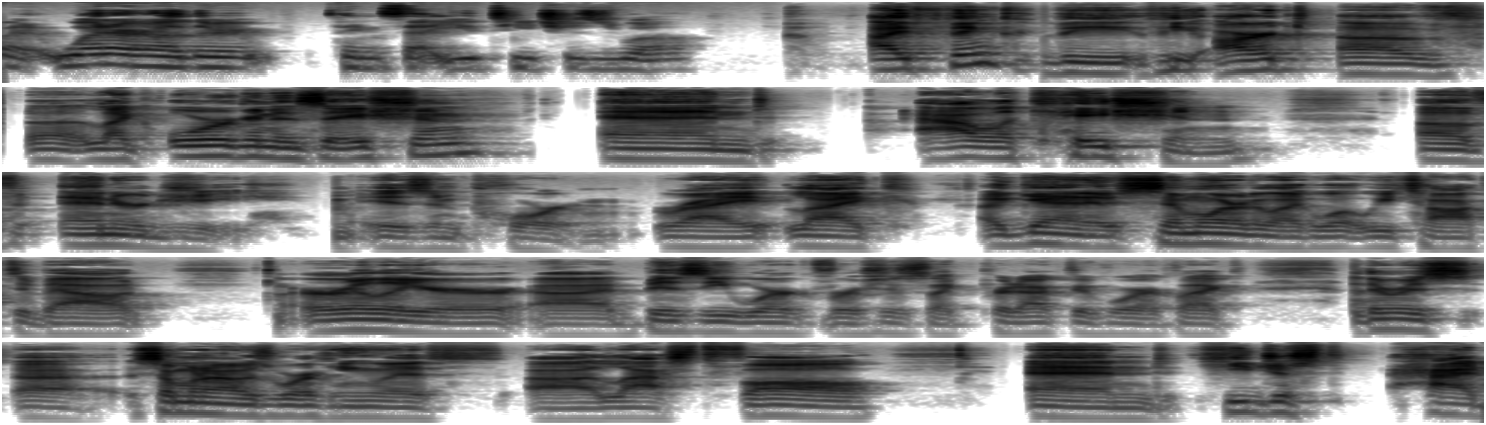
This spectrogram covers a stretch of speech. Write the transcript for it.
but what are other things that you teach as well? I think the the art of uh, like organization and allocation of energy is important, right? Like again, it's similar to like what we talked about earlier, uh, busy work versus like productive work. Like there was uh, someone I was working with uh, last fall, and he just had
